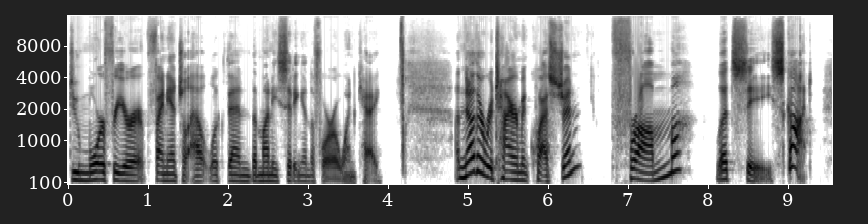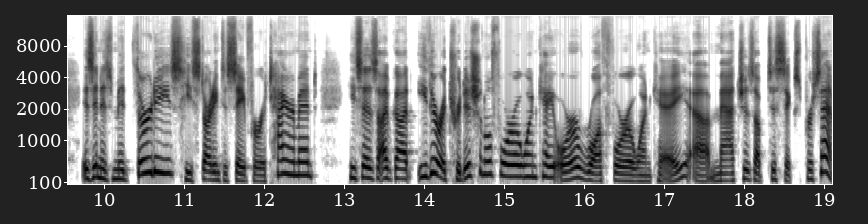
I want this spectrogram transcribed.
do more for your financial outlook than the money sitting in the 401k. Another retirement question from, let's see, Scott is in his mid 30s. He's starting to save for retirement. He says, I've got either a traditional 401k or a Roth 401k, uh, matches up to 6%.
